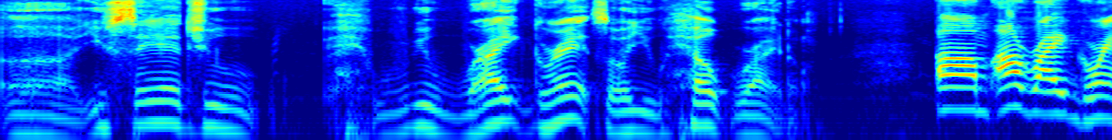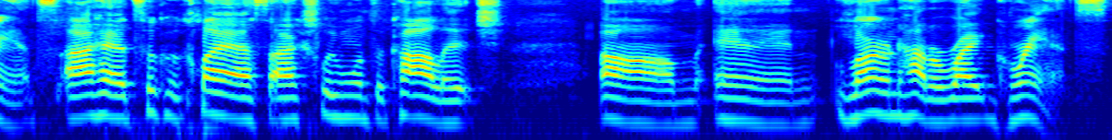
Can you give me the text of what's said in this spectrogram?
uh, you said you you write grants or you help write them. Um, I write grants. I had took a class. I actually went to college um, and learn how to write grants.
